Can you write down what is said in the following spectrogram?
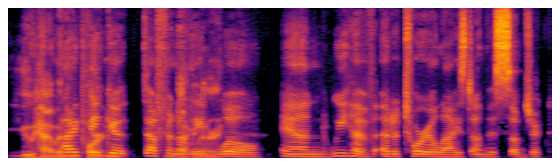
you have an I important think it definitely will. And we have editorialized on this subject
